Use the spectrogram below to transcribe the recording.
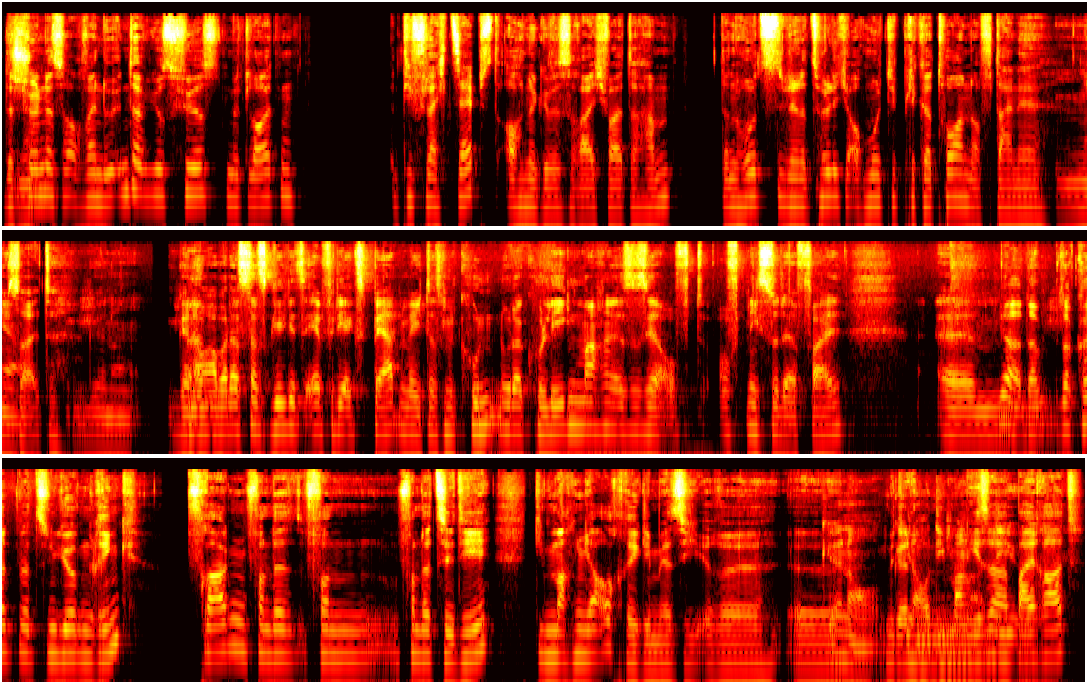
Das ja. Schöne ist auch, wenn du Interviews führst mit Leuten, die vielleicht selbst auch eine gewisse Reichweite haben, dann holst du dir natürlich auch Multiplikatoren auf deine ja, Seite. Genau. Genau, ähm, aber das, das gilt jetzt eher für die Experten. Wenn ich das mit Kunden oder Kollegen mache, ist es ja oft, oft nicht so der Fall. Ähm, ja, da, da könnten wir jetzt den Jürgen Rink fragen von der von von der CD. Die machen ja auch regelmäßig ihre äh, genau genau die machen Leserbeirat.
